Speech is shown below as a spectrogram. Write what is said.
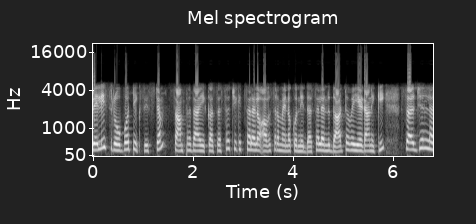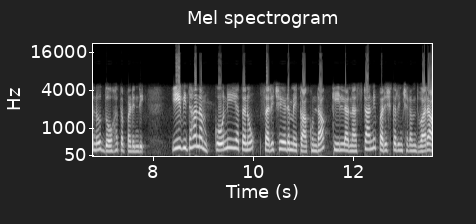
వెలిస్ రోబోటిక్ సిస్టమ్ సాంప్రదాయిక శస్త్రచికిత్సలలో అవసరమైన కొన్ని దశలను దాటవేయడానికి సర్జన్లను దోహదపడింది. ఈ విధానం కోణీయతను సరిచేయడమే కాకుండా కీళ్ళ నష్టాన్ని పరిష్కరించడం ద్వారా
